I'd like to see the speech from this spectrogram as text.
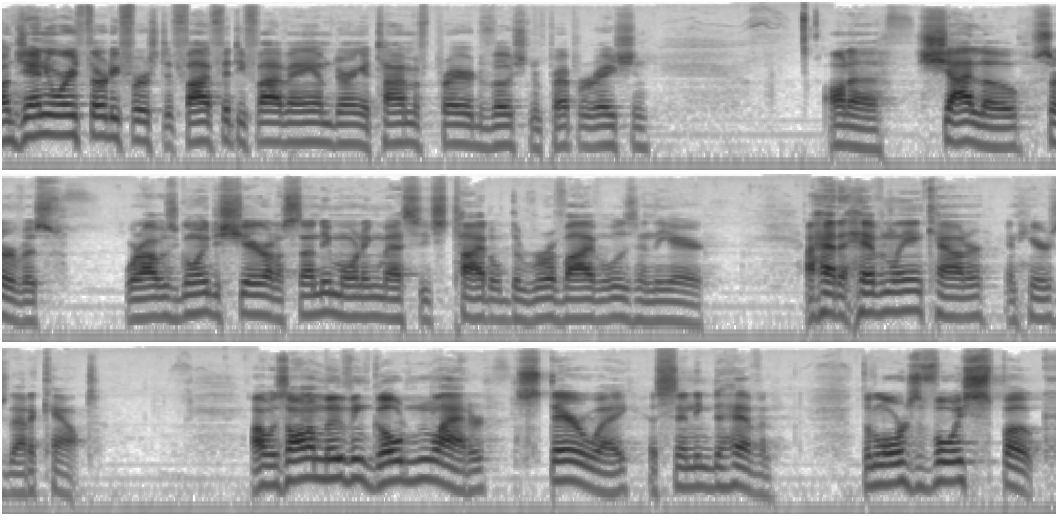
On January 31st at 5:55 a.m. during a time of prayer, devotion, and preparation on a Shiloh service where I was going to share on a Sunday morning message titled The Revival is in the Air. I had a heavenly encounter, and here's that account. I was on a moving golden ladder, stairway ascending to heaven. The Lord's voice spoke,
